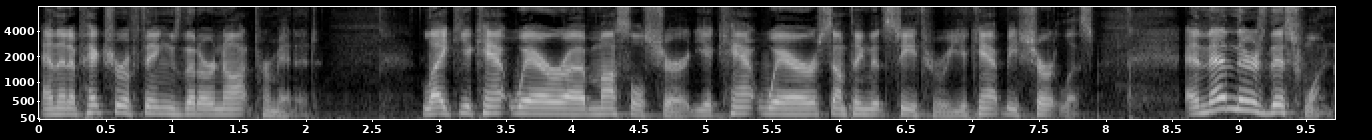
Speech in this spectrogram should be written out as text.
and then a picture of things that are not permitted. Like you can't wear a muscle shirt. You can't wear something that's see through. You can't be shirtless. And then there's this one.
